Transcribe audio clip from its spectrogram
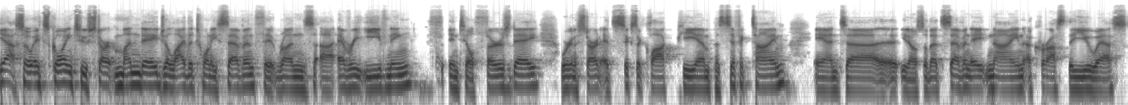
Yeah, so it's going to start Monday, July the 27th. It runs uh, every evening th- until Thursday. We're going to start at 6 o'clock p.m. Pacific time. And, uh, you know, so that's 7, 8, 9 across the U.S.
